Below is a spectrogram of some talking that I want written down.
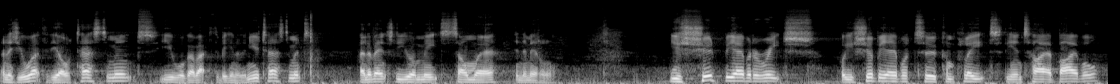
and as you work through the Old Testament, you will go back to the beginning of the New Testament, and eventually you will meet somewhere in the middle. You should be able to reach, or you should be able to complete the entire Bible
